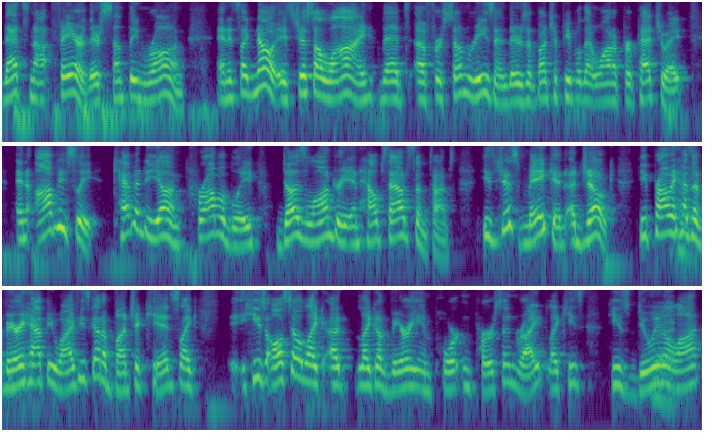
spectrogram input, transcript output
that's not fair. There's something wrong. And it's like no it's just a lie that uh, for some reason there's a bunch of people that want to perpetuate. And obviously kevin deyoung probably does laundry and helps out sometimes. He's just making a joke. He probably has a very happy wife. He's got a bunch of kids. Like he's also like a like a very important person right? Like he's he's doing Right. a lot.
